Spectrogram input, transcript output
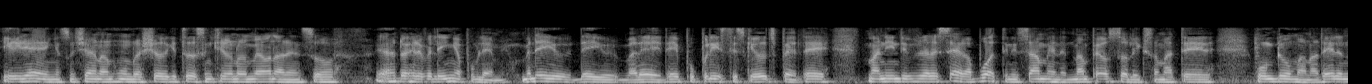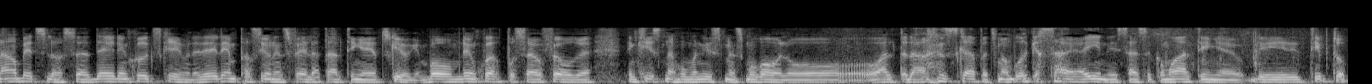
i regeringen som tjänar 120 000 kronor i månaden så ja, då är det väl inga problem ju. Men det är ju, det är ju vad det är. Det är populistiska utspel. Det är, man individualiserar brotten i samhället. Man påstår liksom att det är ungdomarna, det är den arbetslösa, det är den sjukskrivande, det är den personens fel att allting är åt skogen. Bara om den skärper sig och får eh, den kristna humanismens moral och, och allt det där skräpet som man brukar säga in i sig så kommer allting eh, bli tipptopp.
